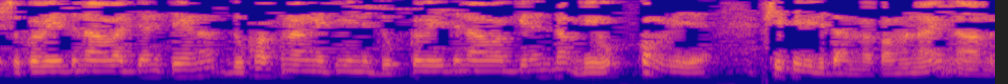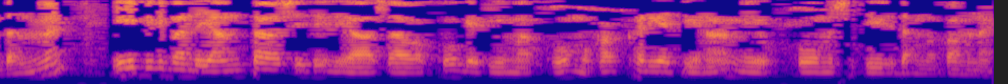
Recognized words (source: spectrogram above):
සුඛ වේදනාවක් ජනිත වෙන දුකක් නම් ඇති වෙන්නේ දුක් වේදනාවක් ගෙන දෙනවා මේ ඔක්කොම වේ සිතිවිලි ධර්ම පමණයි නාම ධර්ම. ඒ පිළිබඳ යන්තා සිතිවිලි ආශාවක් හෝ ගැටීමක් හෝ මොකක් හරි ඇති වෙනවා මේ ඔක්කොම සිතිවිලි ධර්ම පමණයි.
